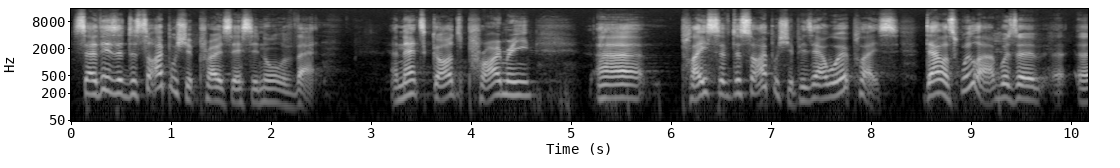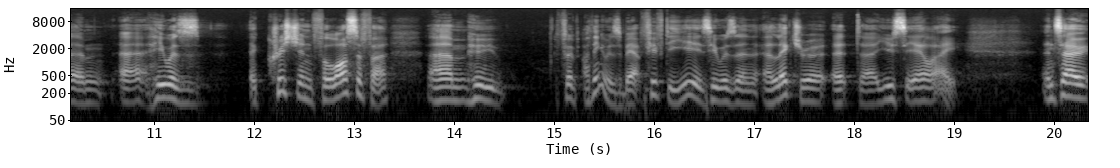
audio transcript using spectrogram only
So there's a discipleship process in all of that. And that's God's primary uh, place of discipleship is our workplace. Dallas Willard was a, um, uh, he was a Christian philosopher um, who, for, I think it was about 50 years, he was a, a lecturer at uh, UCLA. And so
